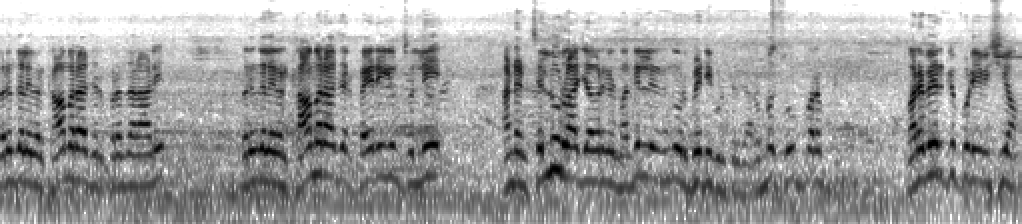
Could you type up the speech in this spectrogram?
பெருந்தலைவர் காமராஜர் பிறந்த நாளில் பெருந்தலைவர் காமராஜர் பெயரையும் சொல்லி அண்ணன் செல்லூர் ராஜ் அவர்கள் மதிலில் இருந்து ஒரு பேட்டி கொடுத்துருக்காரு. ரொம்ப சூப்பராக வரவேற்கக்கூடிய விஷயம்.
